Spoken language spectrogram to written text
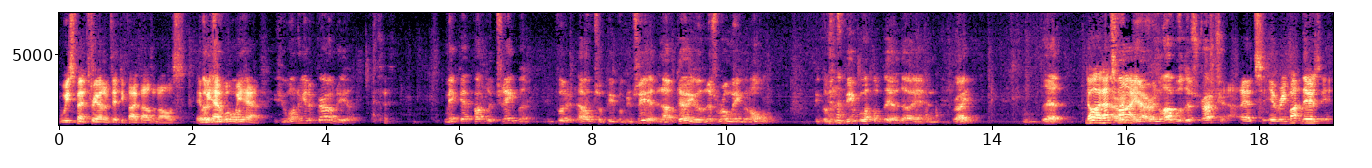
we spent three hundred and fifty-five thousand dollars, and But we if have you what we want- have. If you wanna get a crowd here, make that public statement and put it out so people can see it, and I'll tell you, this room ain't gonna hold them. Because there's people out there, Diane, right? That No, and that's are, fine. are in love with this structure. It's, it remind, there's,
